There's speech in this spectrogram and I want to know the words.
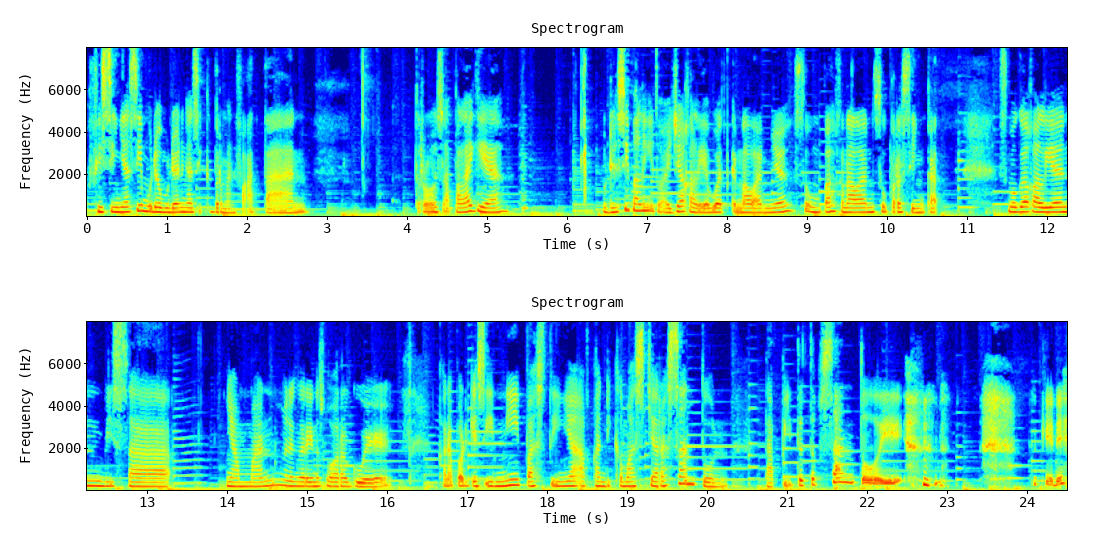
visinya sih mudah-mudahan ngasih kebermanfaatan. Terus apalagi ya? Udah sih paling itu aja kali ya buat kenalannya. Sumpah kenalan super singkat. Semoga kalian bisa nyaman ngedengerin suara gue. Karena podcast ini pastinya akan dikemas secara santun. Tapi tetap santuy. Oke deh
